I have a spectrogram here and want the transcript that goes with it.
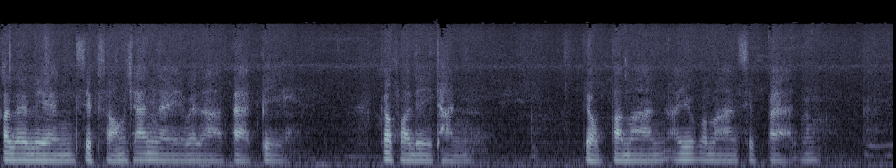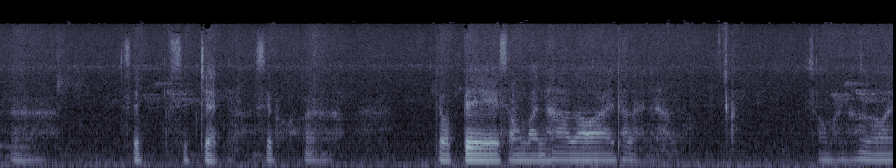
ก็เลยเรียนสิบสองชั้นในเวลาแปดปี ก็พอดีทัน จบประมาณอายุประมาณสิบแปดมั้งสิบสิบเจ็ดสิบจบปีสองพันห้าร้อยเท่าไหร่นะสองพันห้าร้อย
